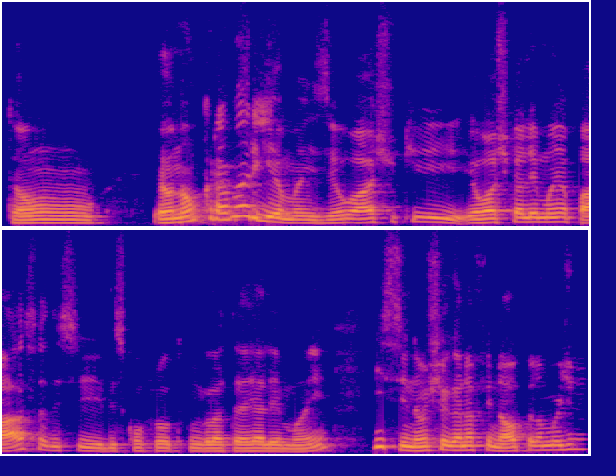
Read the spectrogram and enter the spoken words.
Então, eu não cravaria, mas eu acho que eu acho que a Alemanha passa desse, desse confronto com Inglaterra e Alemanha. E se não chegar na final, pelo amor de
